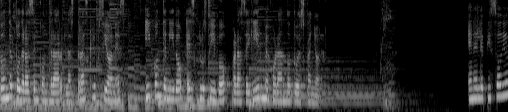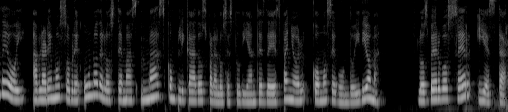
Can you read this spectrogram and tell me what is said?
donde podrás encontrar las transcripciones y contenido exclusivo para seguir mejorando tu español. En el episodio de hoy hablaremos sobre uno de los temas más complicados para los estudiantes de español como segundo idioma, los verbos ser y estar.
